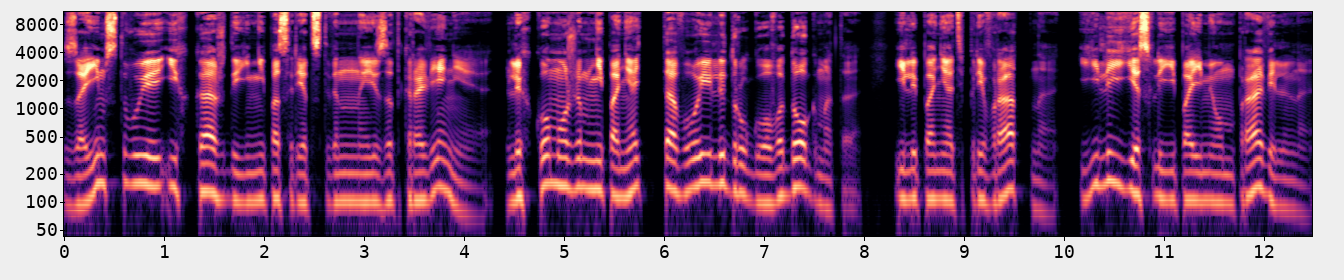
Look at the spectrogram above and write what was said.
заимствуя их каждый непосредственно из откровения, легко можем не понять того или другого догмата, или понять превратно, или, если и поймем правильно,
